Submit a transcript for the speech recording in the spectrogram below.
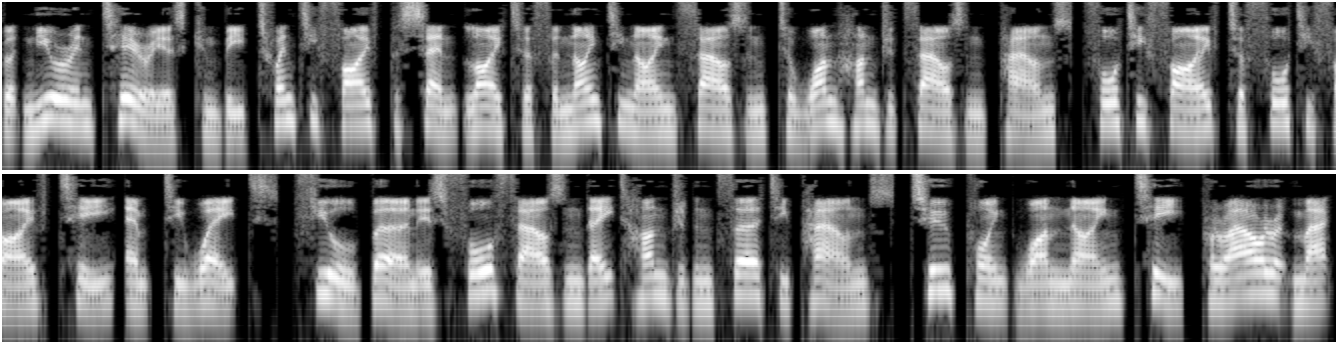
but newer interiors can be 25% lighter for £99,000 to £100,000 45 to 45 t empty weights. Fuel burn is £4,830 2.19 t per hour at Mach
